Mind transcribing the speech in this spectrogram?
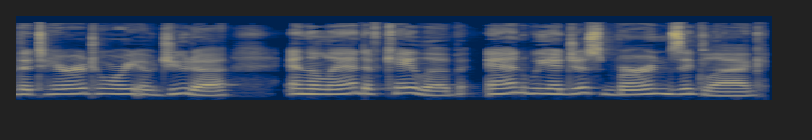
the territory of Judah, and the land of Caleb, and we had just burned Ziklag.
